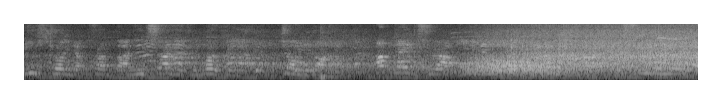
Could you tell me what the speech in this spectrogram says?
he's joined up front by new signing from Woking, John Donner. Updates throughout the.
